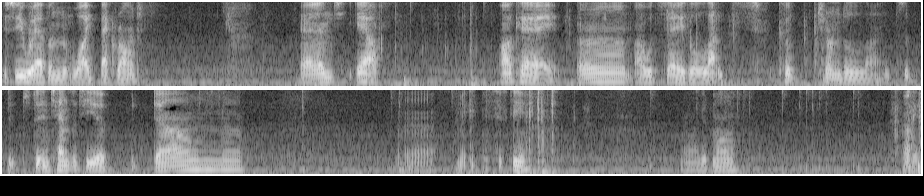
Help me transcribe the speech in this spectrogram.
You see we have a white background. And yeah. Okay um, I would say the lights could turn the lights a bit the intensity a bit down. Uh, make it 50 a bit more okay.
